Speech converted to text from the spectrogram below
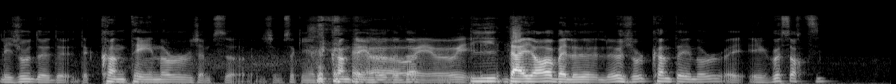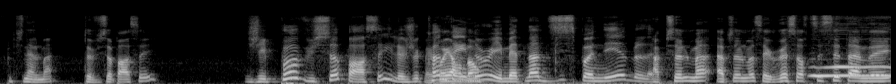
les jeux de, de, de container, j'aime ça. J'aime ça qu'il y ait des containers dedans. Oui, oui, oui. Puis d'ailleurs, ben, le, le jeu Container est, est ressorti, finalement. T'as vu ça passer? J'ai pas vu ça passer. Le jeu ben, Container est maintenant disponible. Absolument, absolument. C'est ressorti cette année.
